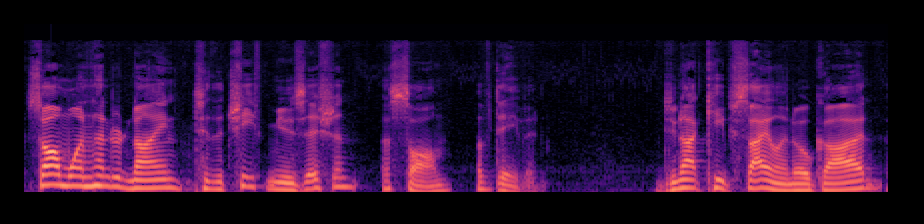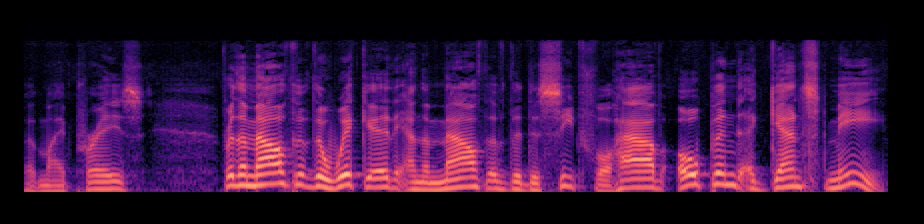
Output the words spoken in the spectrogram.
Psalm 109 to the chief musician, a psalm of David. Do not keep silent, O God, of my praise. For the mouth of the wicked and the mouth of the deceitful have opened against me.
